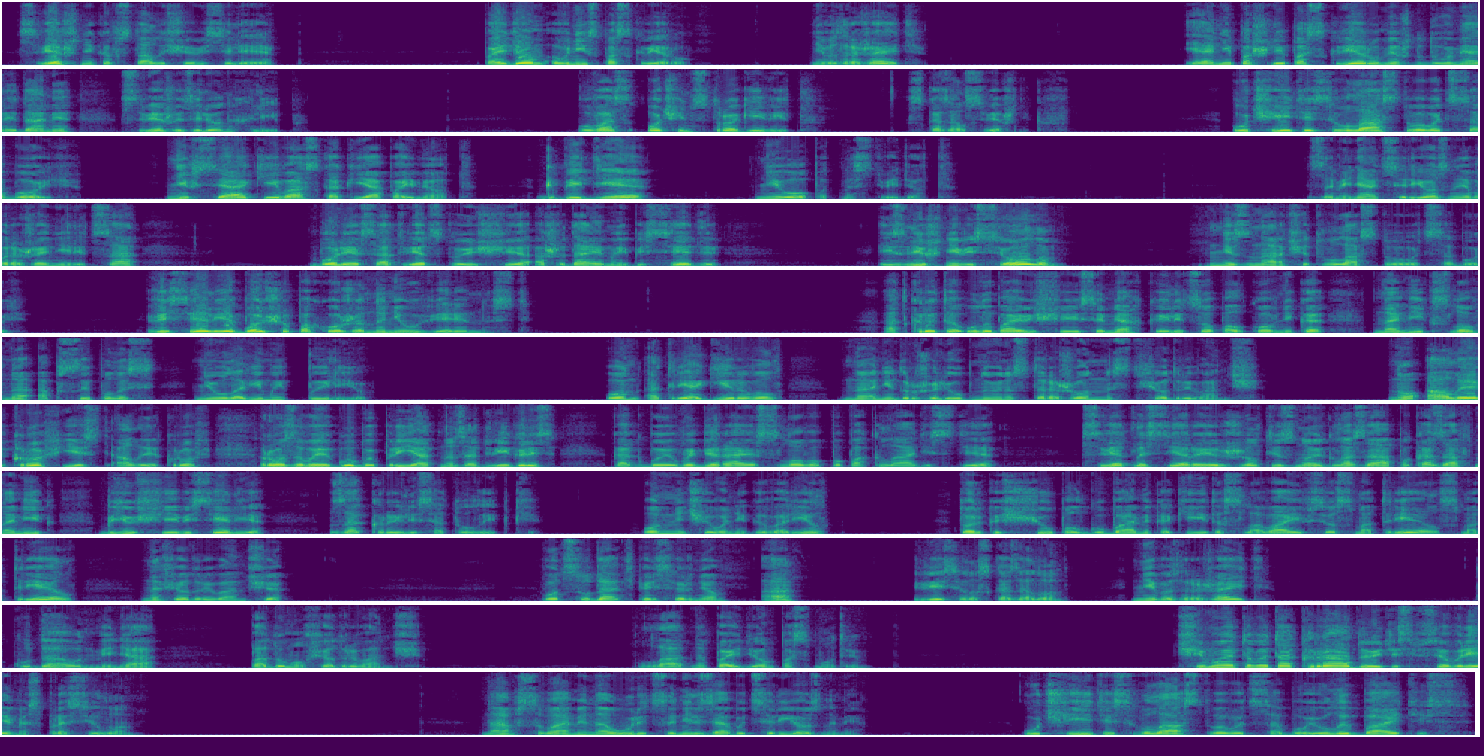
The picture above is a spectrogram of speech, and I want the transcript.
Свешников стал еще веселее. Пойдем вниз по скверу. Не возражаете? И они пошли по скверу между двумя рядами свежезеленых лип. — У вас очень строгий вид, — сказал Свешников. — Учитесь властвовать собой. — не всякий вас, как я, поймет. К беде неопытность ведет. Заменять серьезное выражение лица, более соответствующее ожидаемой беседе, излишне веселым, не значит властвовать собой. Веселье больше похоже на неуверенность. Открыто улыбающееся мягкое лицо полковника на миг словно обсыпалось неуловимой пылью. Он отреагировал на недружелюбную настороженность Федора Ивановича. Но алая кровь есть алая кровь. Розовые губы приятно задвигались, как бы выбирая слово по покладистее. Светло-серые с желтизной глаза, показав на миг бьющее веселье, закрылись от улыбки. Он ничего не говорил, только щупал губами какие-то слова и все смотрел, смотрел, на Федора Ивановича. — Вот сюда теперь свернем, а? — весело сказал он. — Не возражаете? — Куда он меня? — подумал Федор Иванович. — Ладно, пойдем посмотрим. — Чему это вы так радуетесь все время? — спросил он. — Нам с вами на улице нельзя быть серьезными. Учитесь властвовать собой, улыбайтесь.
